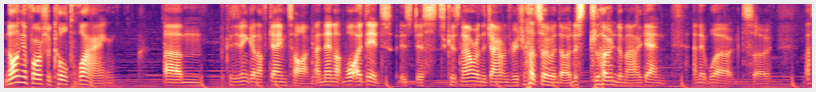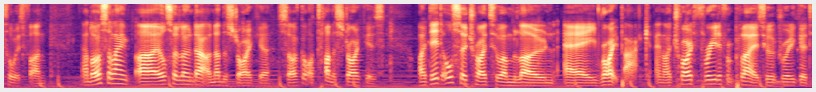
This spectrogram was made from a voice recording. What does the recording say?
Nottingham Forest called Twang um, because he didn't get enough game time. And then what I did is just, because now we're in the January transfer window, I just loaned him out again and it worked. So that's always fun. And I also, I also loaned out another striker. So I've got a ton of strikers. I did also try to um, loan a right back, and I tried three different players who looked really good,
